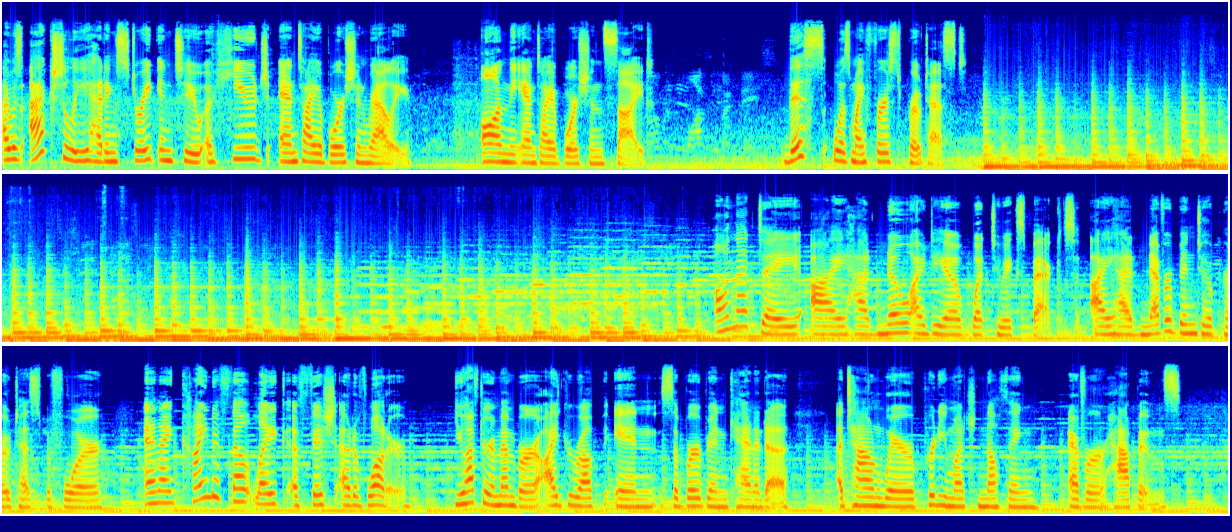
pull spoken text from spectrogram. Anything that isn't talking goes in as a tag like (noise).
I was actually heading straight into a huge anti abortion rally on the anti abortion side. This was my first protest. On that day, I had no idea what to expect. I had never been to a protest before, and I kind of felt like a fish out of water. You have to remember, I grew up in suburban Canada, a town where pretty much nothing ever happens.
